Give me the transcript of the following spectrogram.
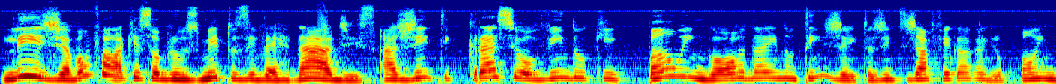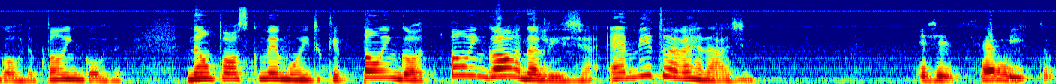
Lígia, vamos falar aqui sobre uns mitos e verdades? A gente cresce ouvindo que pão engorda e não tem jeito. A gente já fica com aquilo, pão engorda, pão engorda. Não posso comer muito, porque pão engorda. Pão engorda, Lígia. É mito ou é verdade? Gente, isso é mito.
